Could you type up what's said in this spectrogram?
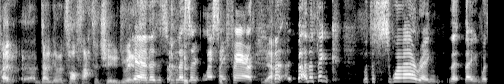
don't uh, don't give a toss attitude, really. Yeah, there's a sort of laissez laissez faire. yeah. But but and I think with the swearing that they were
